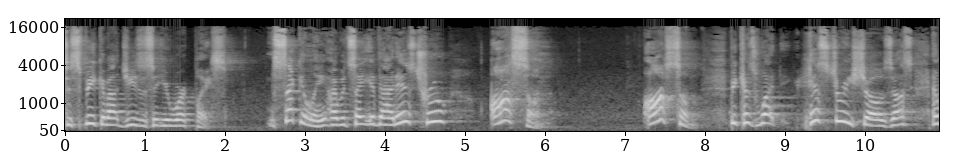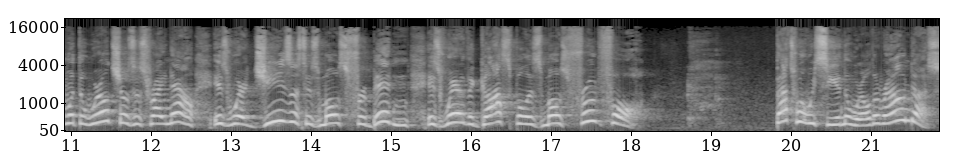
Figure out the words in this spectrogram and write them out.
to speak about Jesus at your workplace. Secondly, I would say if that is true, awesome. Awesome. Because what history shows us and what the world shows us right now is where Jesus is most forbidden, is where the gospel is most fruitful. That's what we see in the world around us.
